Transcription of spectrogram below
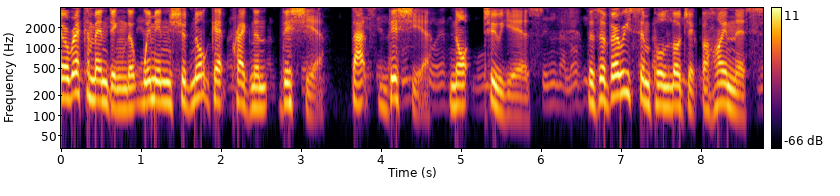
are recommending that women should not get pregnant this year. That's this year, not two years. There's a very simple logic behind this.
